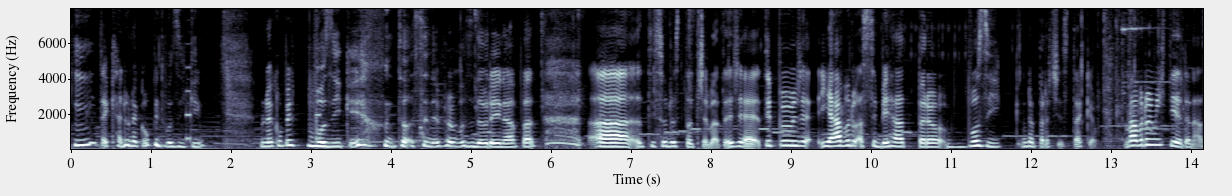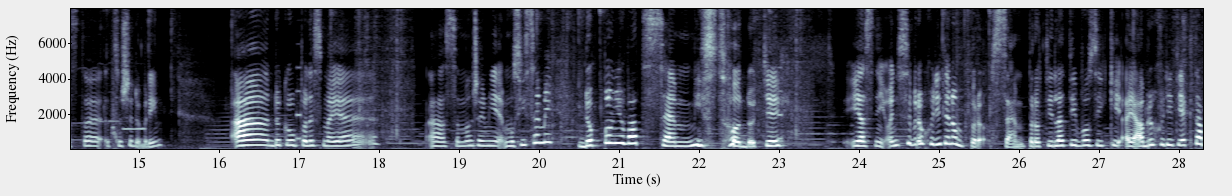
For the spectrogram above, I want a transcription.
tak já jdu nakoupit vozíky. Jdu nakoupit vozíky, to asi nebyl moc dobrý nápad. A ty jsou dost potřeba, takže typuju, že já budu asi běhat pro vozík do prčis, tak jo. Má budu mít 11, to je, což je dobrý. A dokoupili jsme je a samozřejmě musí se mi doplňovat sem místo do těch Jasný, oni si budou chodit jenom pro sem, pro tyhle ty vozíky a já budu chodit jak ta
